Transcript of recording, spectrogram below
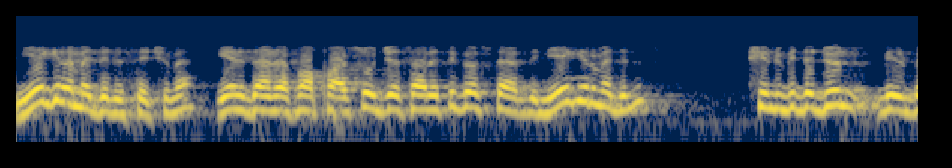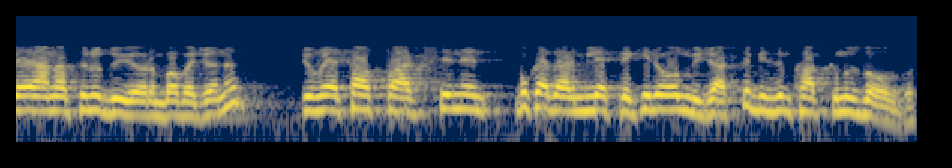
Niye giremediniz seçime? Yeniden Refah Partisi o cesareti gösterdi. Niye girmediniz? Şimdi bir de dün bir beyanatını duyuyorum Babacan'ın. Cumhuriyet Halk Partisi'nin bu kadar milletvekili olmayacaktı. Bizim katkımızla oldu.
